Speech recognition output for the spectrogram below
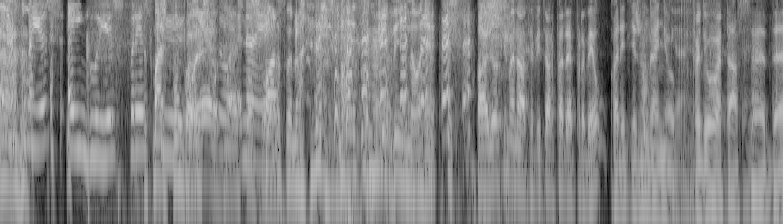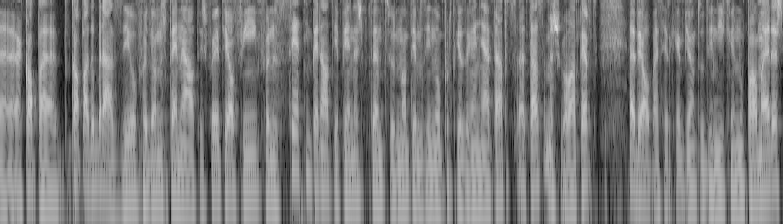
Em inglês, em inglês parece Mais que. pomposo. pessoa- Mais não é? Disfarça, não é? Disfarça um bocadinho, não é? Olha, última nota: Vitor Pereira perdeu, o Corinthians não ganhou, falhou a taça da Copa, Copa do Brasil, falhou nos penaltis, foi até ao fim, foi no sétimo penalti apenas, portanto não temos ainda o português a ganhar a taça, a taça, mas chegou lá perto. Abel vai ser campeão, tudo indica, no Palmeiras.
